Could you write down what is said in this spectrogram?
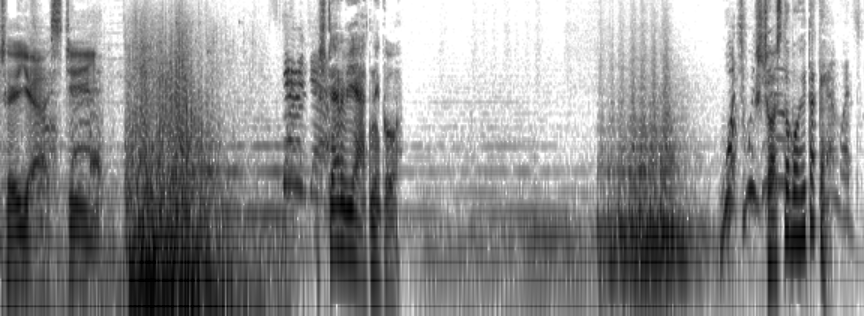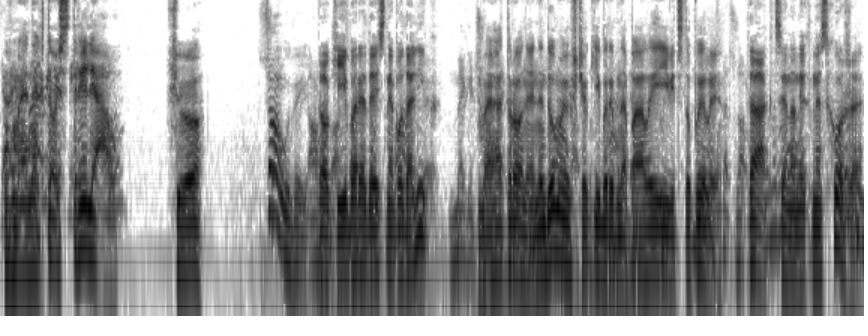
Це я, стій. Стерв'ятнику. Що з тобою таке? В мене хтось стріляв. Що? То кібери десь неподалік. Мегатроне, не думаю, що кібери б напали і відступили. Так, це на них не схоже.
